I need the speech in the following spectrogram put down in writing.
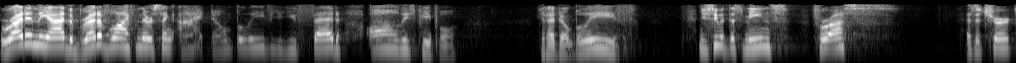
right in the eye, the bread of life, and they were saying, I don't believe you. You fed all these people, yet I don't believe. And you see what this means for us as a church?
